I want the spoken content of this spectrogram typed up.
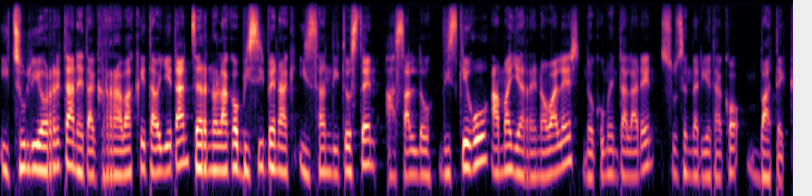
itzuli horretan eta grabaketa horietan zer nolako bizipenak izan dituzten azaldu. Dizkigu Amaia Renovales dokumentalaren zuzendarietako batek.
